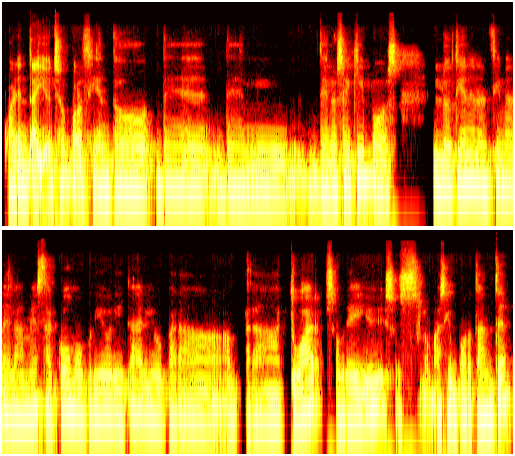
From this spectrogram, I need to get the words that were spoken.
48% de, de, los equipos lo tienen encima de la mesa como prioritario para, para actuar sobre ello, y eso es lo más importante.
